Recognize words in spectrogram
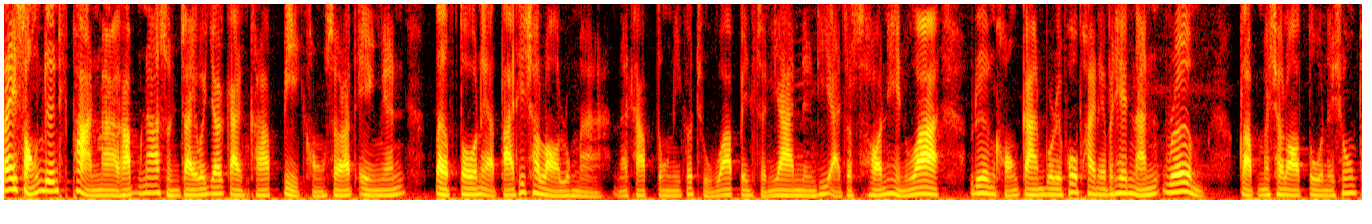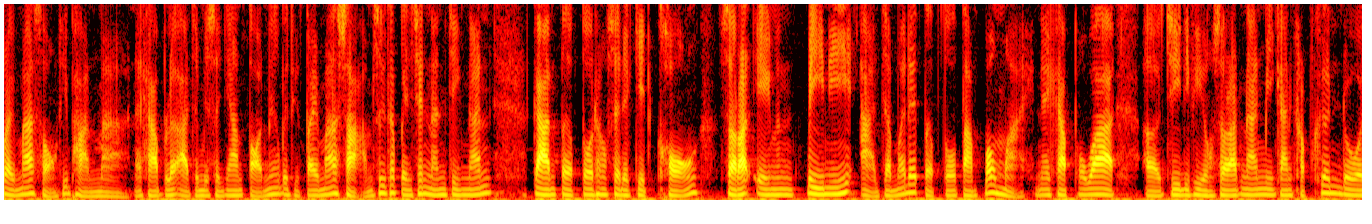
ใน 2 เดือนที่ผ่านมาครับน่าสนใจว่ายอดการค้าปลีกของสหรัฐเองนั้นเติบโตในอัตราที่ชะลอลงมานะครับตรงนี้ก็ถือว่าเป็นสัญญาณหนึ่งที่อาจจะซ้อนเห็นว่าเรื่องของการบริโภคภายในประเทศนั้นเริ่ม กลับมาชะลอตัวในช่วงไตรมาส 2 ที่ผ่านมานะครับแล้วอาจจะมีสัญญาณต่อเนื่องไปถึงไตรมาส 3 ซึ่งถ้าเป็นเช่นนั้นจริงนั้น การเติบโตทางเศรษฐกิจของสหรัฐเองนั้นปีนี้อาจจะไม่ได้เติบโตตามเป้าหมายนะครับเพราะว่า GDP ของสหรัฐนั้นมีการขับเคลื่อนโดย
